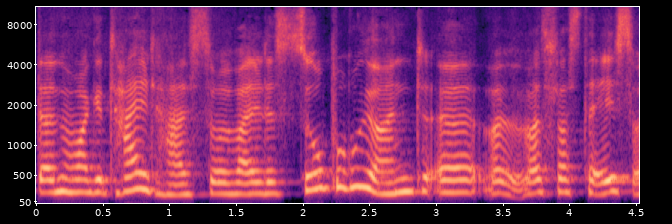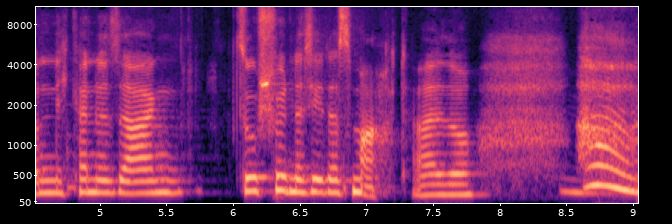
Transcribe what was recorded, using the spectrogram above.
das nochmal geteilt hast, so, weil das so berührend, äh, was, was da ist. Und ich kann nur sagen, so schön, dass ihr das macht. Also, oh.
